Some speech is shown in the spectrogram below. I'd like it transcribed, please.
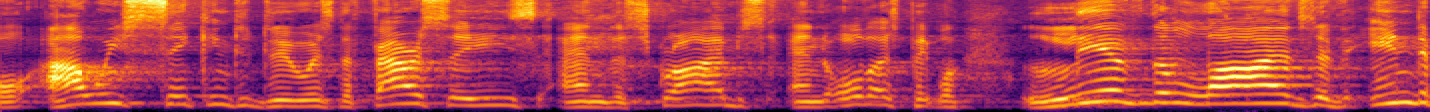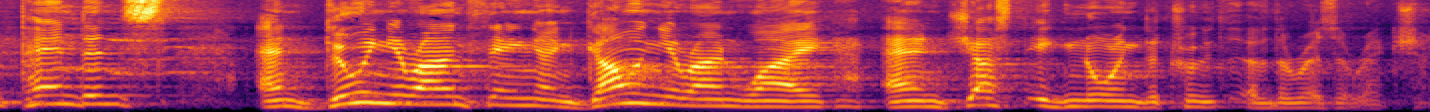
Or are we seeking to do as the Pharisees and the scribes and all those people live the lives of independence and doing your own thing and going your own way and just ignoring the truth of the resurrection?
